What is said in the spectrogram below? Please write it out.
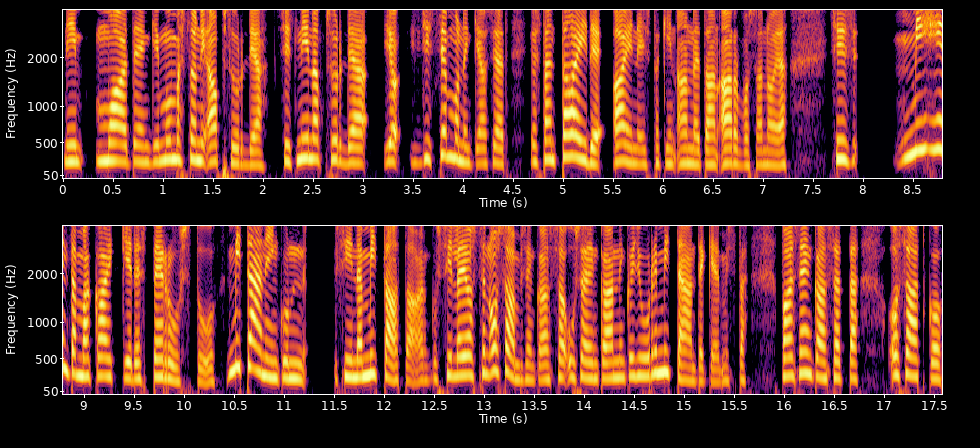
niin mua jotenkin, mun mielestä on niin absurdia. Siis niin absurdia, jo, siis semmonenkin asia, että jostain taideaineistakin annetaan arvosanoja. Siis mihin tämä kaikki edes perustuu? Mitä niin kuin siinä mitataan, kun sillä ei ole sen osaamisen kanssa useinkaan niin juuri mitään tekemistä, vaan sen kanssa, että osaatko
